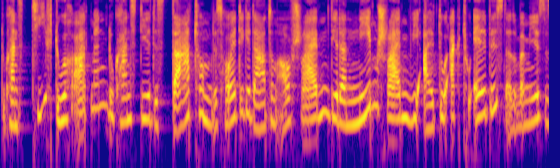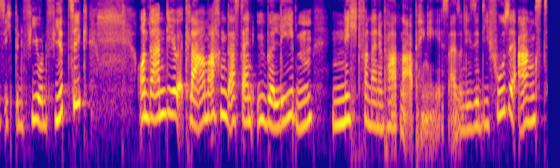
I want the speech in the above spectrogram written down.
Du kannst tief durchatmen, du kannst dir das Datum, das heutige Datum aufschreiben, dir daneben schreiben, wie alt du aktuell bist. Also bei mir ist es, ich bin 44. Und dann dir klar machen, dass dein Überleben nicht von deinem Partner abhängig ist. Also diese diffuse Angst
